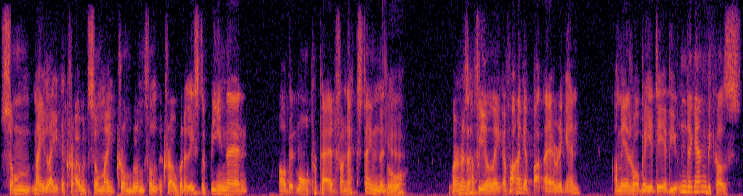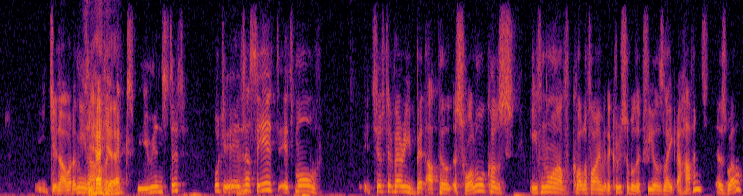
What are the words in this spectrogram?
some might like the crowd, some might crumble in front of the crowd, but at least they've been there and are a bit more prepared for next time they go. Yeah. Whereas I feel like if I get back there again, I may as well be a debutant again because, do you know what I mean? I haven't yeah. experienced it. But as I say, it, it's more, it's just a very bitter pill to swallow because even though I've qualified with the Crucible, it feels like I haven't as well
